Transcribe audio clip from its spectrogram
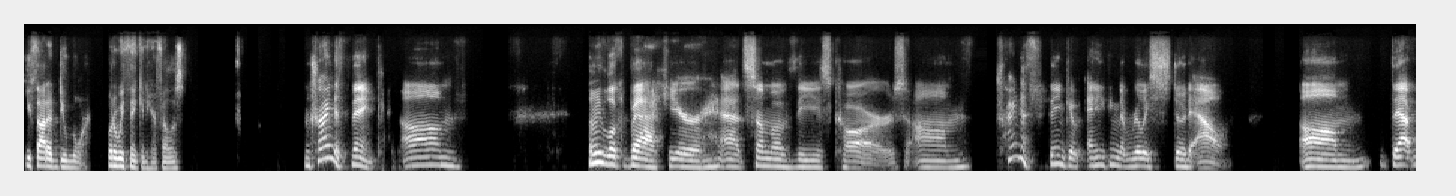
you thought it'd do more? What are we thinking here, fellas? I'm trying to think. Um, let me look back here at some of these cars. Um, trying to think of anything that really stood out. Um, that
